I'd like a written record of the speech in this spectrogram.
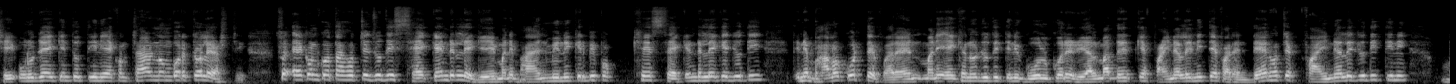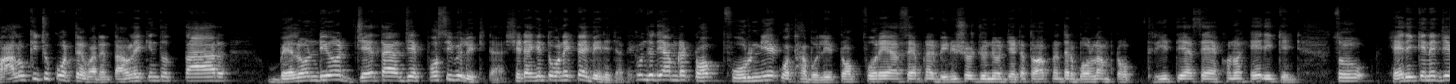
সেই অনুযায়ী কিন্তু তিনি এখন চার নম্বরে চলে আসছে। সো এখন কথা হচ্ছে যদি সেকেন্ড লেগে মানে বায়ার্ন মিউনিকের বিপক্ষে সেকেন্ড লেগে যদি তিনি ভালো করতে পারেন মানে এখানেও যদি তিনি গোল করে রিয়াল মাদ্রিদকে ফাইনালে নিতে পারেন দেন হচ্ছে ফাইনালে যদি তিনি ভালো কিছু করতে পারেন, তাহলে কিন্তু তার ব্যালন্ডিওর যে তার যে পসিবিলিটিটা সেটা কিন্তু অনেকটাই বেড়ে যাবে। এখন যদি আমরা টপ ফোর নিয়ে কথা বলি টপ ফোরে আছে আপনার বিনিশোর জুনিয়র যেটা তো আপনাদের বললাম টপ থ্রিতে আছে এখনও হ্যারিকেন সো হ্যারিকেনের যে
